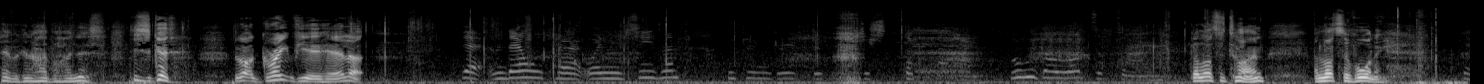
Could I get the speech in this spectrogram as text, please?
Here, we can hide behind this. This is good. We've got a great view here, look. Yeah, and then we can, when you see them, we can just stop them. Well, we got lots of time. Got lots of time and lots of warning. Yeah.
